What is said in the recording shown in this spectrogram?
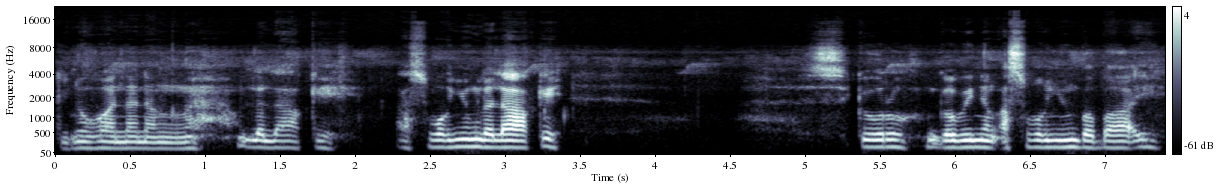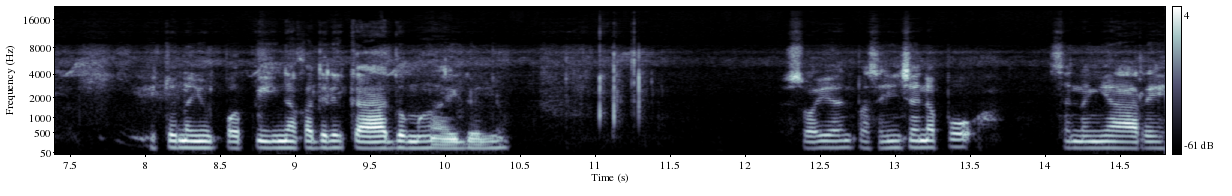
Kinuha na ng lalaki. Aswang yung lalaki. Siguro gawin niyang aswang yung babae. Ito na yung pinakadelikado mga idol. So ayan, pasensya na po sa nangyari.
